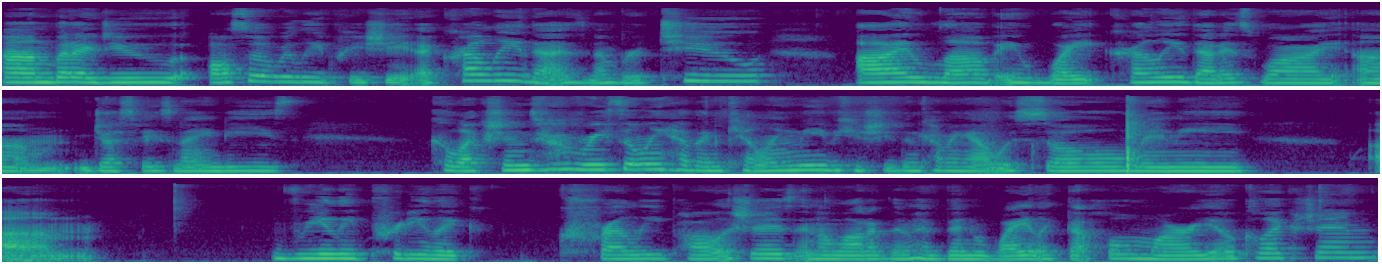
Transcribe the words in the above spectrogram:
Um, but I do also really appreciate a Crelly. That is number two. I love a white Crelly. That is why um, JessFace90's collections recently have been killing me because she's been coming out with so many um, really pretty like crelly polishes and a lot of them have been white like that whole Mario collection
